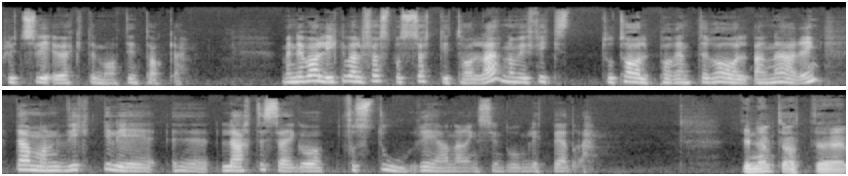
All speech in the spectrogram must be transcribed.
plutselig økte matinntaket. Men det var likevel først på 70-tallet, når vi fikk total parenteral ernæring, der man virkelig eh, lærte seg å forsto reernæringssyndrom litt bedre. Du nevnte at eh,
